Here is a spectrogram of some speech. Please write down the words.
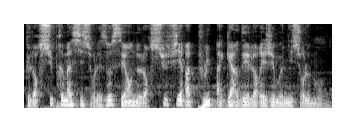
que leur suprématie sur les océans ne leur suffira plus à garder leur hégémonie sur le monde.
